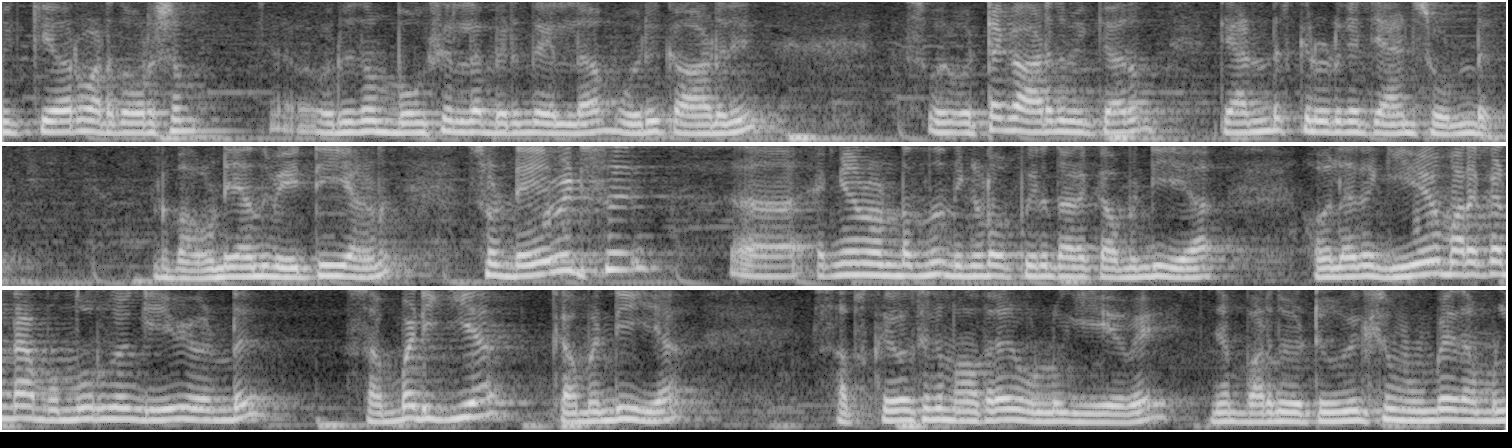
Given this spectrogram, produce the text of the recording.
മിക്കവാറും അടുത്ത വർഷം ഒരു ദിവസം ബോക്സിലെല്ലാം വരുന്ന എല്ലാം ഒരു കാർഡിന് ഒറ്റ കാർഡിന് മിക്കവാറും രണ്ട് സ്കിൽ കൊടുക്കാൻ ചാൻസ് ഉണ്ട്. അപ്പോൾ അതുകൊണ്ട് ഞാൻ വെയിറ്റ് ചെയ്യുകയാണ് സോ ഡേവിഡ്സ് എങ്ങനെയുണ്ടെന്ന് നിങ്ങളുടെ ഒപ്പീനിയൻ താഴെ കമന്റ് ചെയ്യുക. അതുപോലെ തന്നെ ഗീവ മറക്കണ്ട മുന്നൂറ് രൂപ ഗീവ ഉണ്ട്. സബ് അടിക്കുക കമന്റ് ചെയ്യുക. സബ്സ്ക്രൈബേഴ്സിന് മാത്രമേ ഉള്ളൂ ഗിയവേ ഞാൻ പറഞ്ഞു ടു വീക്സ് മുമ്പേ നമ്മൾ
